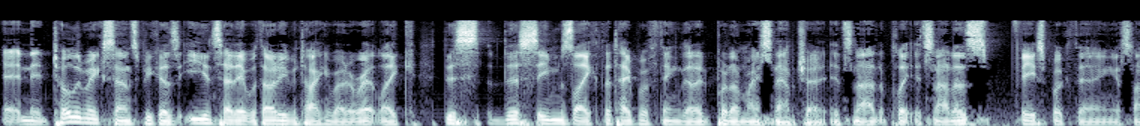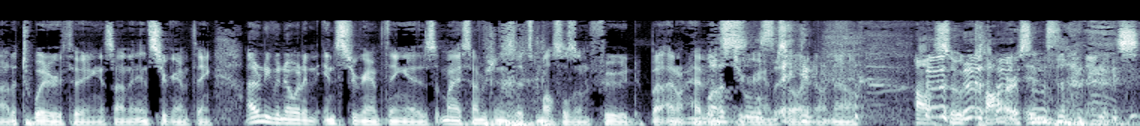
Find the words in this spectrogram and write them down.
and it totally makes sense because Ian said it without even talking about it, right? Like this, this seems like the type of thing that I'd put on my Snapchat. It's not a play, it's not a s- Facebook thing. It's not a Twitter thing. It's not an Instagram thing. I don't even know what an Instagram thing is. My assumption is it's muscles and food, but I don't have Muscles Instagram, so I don't know. Also, cars and things.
